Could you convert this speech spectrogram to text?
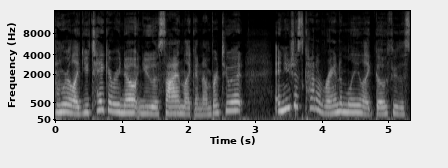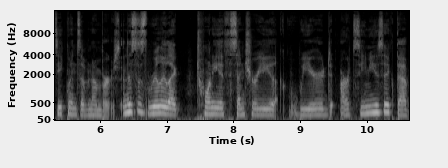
and we're like you take every note and you assign like a number to it, and you just kind of randomly like go through the sequence of numbers. And this is really like 20th century like, weird artsy music that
